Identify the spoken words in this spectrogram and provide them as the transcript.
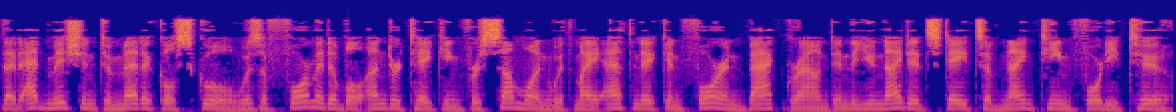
that admission to medical school was a formidable undertaking for someone with my ethnic and foreign background in the United States of 1942.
